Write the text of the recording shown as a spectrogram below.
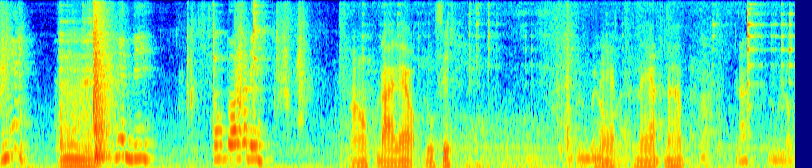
มันเงียบอืมเงียบดี ตรงตัวแล้วก็ดี เอาได้แล้วดูสิเอาขึ้นไปแหนลงบแหนบนะครับขึ้นไปลง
